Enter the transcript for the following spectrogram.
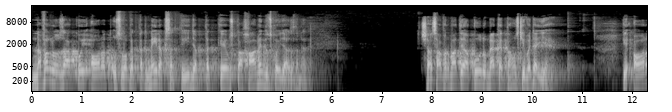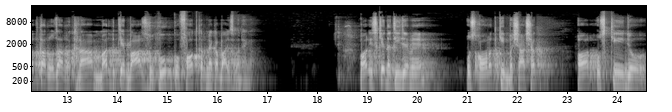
نفل روزہ کوئی عورت اس وقت تک نہیں رکھ سکتی جب تک کہ اس کا خامد اس کو اجازت نہ دے۔ شاہ صاحب فرماتے اقول، میں کہتا ہوں اس کی وجہ یہ ہے کہ عورت کا روزہ رکھنا مرد کے بعض حقوق کو فوت کرنے کا باعث بنے گا۔ اور اس کے نتیجے میں اس عورت کی بشاشت اور اس کی جو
